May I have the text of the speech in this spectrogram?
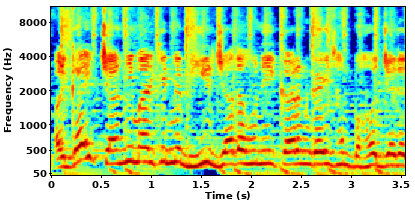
और गई चांदनी मार्केट में भीड़ ज़्यादा होने के कारण गई हम बहुत ज़्यादा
